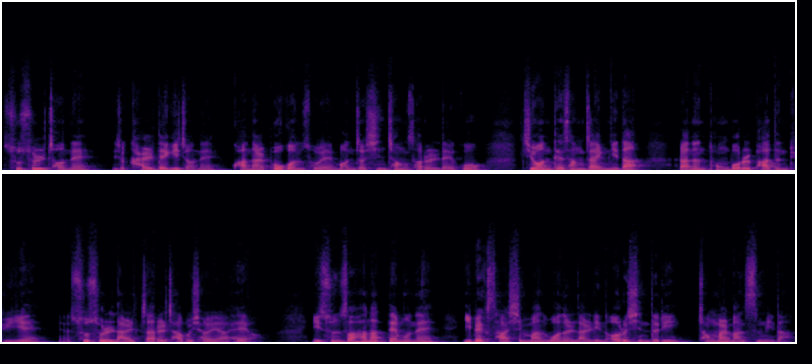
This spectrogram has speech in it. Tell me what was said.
수술 전에, 이제 칼대기 전에 관할 보건소에 먼저 신청서를 내고 지원 대상자입니다. 라는 통보를 받은 뒤에 수술 날짜를 잡으셔야 해요. 이 순서 하나 때문에 240만 원을 날린 어르신들이 정말 많습니다.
